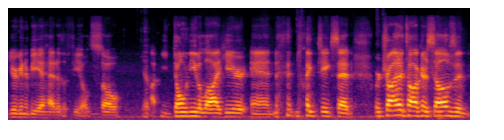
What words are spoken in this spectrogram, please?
you're going to be ahead of the field. So yep. uh, you don't need a lot here. And like Jake said, we're trying to talk ourselves and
